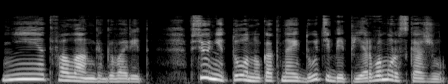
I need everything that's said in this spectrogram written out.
«Нет, фаланга, — говорит, — все не то, но как найду, тебе первому расскажу».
